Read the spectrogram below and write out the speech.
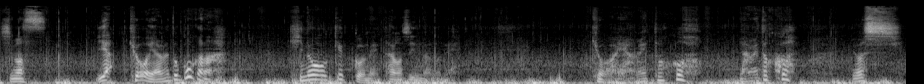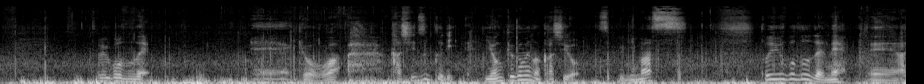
します。いや今日はやめとこうかな。昨日結構ね楽しんだので。今日はやめとこう。やめとこう。よし。ということで、えー、今日は歌詞作り。4曲目の歌詞を作ります。ということでね、えー、明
